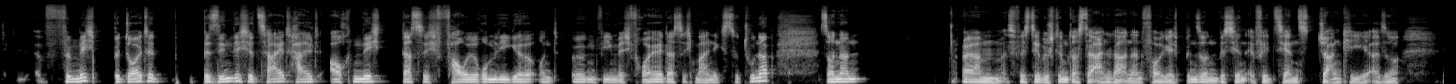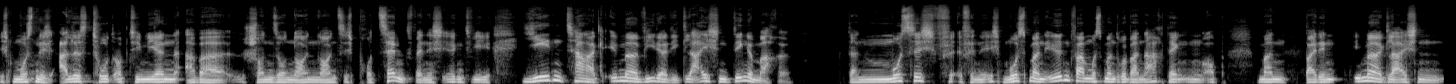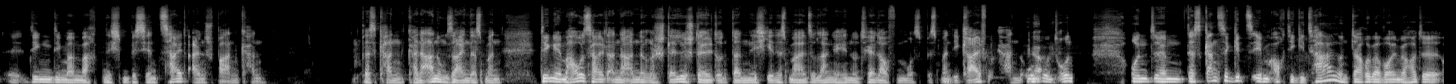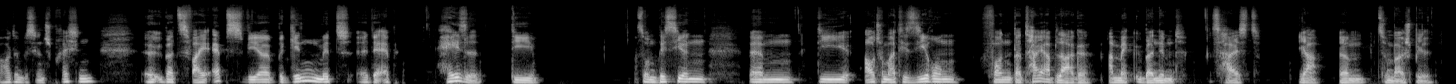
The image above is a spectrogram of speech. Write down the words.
für mich bedeutet besinnliche Zeit halt auch nicht, dass ich faul rumliege und irgendwie mich freue, dass ich mal nichts zu tun habe, sondern ähm, das wisst ihr bestimmt aus der einen oder anderen Folge. Ich bin so ein bisschen Effizienz-Junkie. Also ich muss nicht alles tot optimieren, aber schon so 99 Prozent. Wenn ich irgendwie jeden Tag immer wieder die gleichen Dinge mache, dann muss ich, finde ich, muss man irgendwann muss man drüber nachdenken, ob man bei den immer gleichen äh, Dingen, die man macht, nicht ein bisschen Zeit einsparen kann. Das kann, keine Ahnung, sein, dass man Dinge im Haushalt an eine andere Stelle stellt und dann nicht jedes Mal so lange hin und her laufen muss, bis man die greifen kann und, ja. und, und. Und ähm, das Ganze gibt's eben auch digital und darüber wollen wir heute, heute ein bisschen sprechen, äh, über zwei Apps. Wir beginnen mit äh, der App Hazel, die so ein bisschen ähm, die Automatisierung von Dateiablage am Mac übernimmt. Das heißt, ja, ähm, zum Beispiel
